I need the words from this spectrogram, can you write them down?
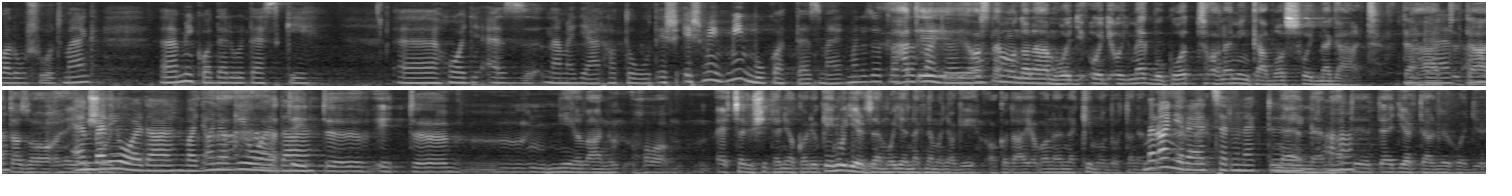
valósult meg, mikor derült ez ki, hogy ez nem egy járható út? És, és mi, mind bukott ez meg? Mert az ötlet hát az nagyon jó. Azt nem mondanám, hogy, hogy, hogy megbukott, hanem inkább az, hogy megállt. Tehát, megállt, tehát az a helyes, Emberi hogy... oldal, vagy anyagi hát oldal? Itt, itt nyilván, ha egyszerűsíteni akarjuk. Én úgy érzem, hogy ennek nem anyagi akadálya van, ennek kimondottan nem. Mert annyira ember. egyszerűnek tűnik. Nem, nem, Aha. hát egyértelmű, hogy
